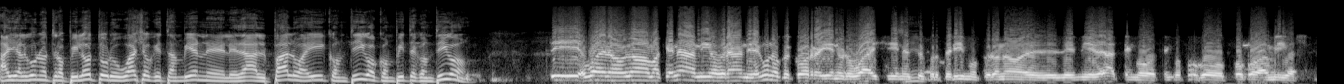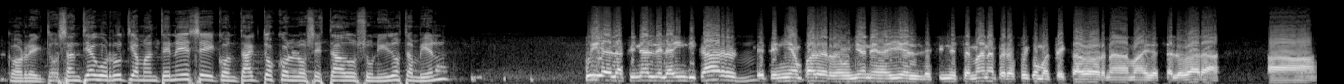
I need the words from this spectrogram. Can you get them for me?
¿Hay algún otro piloto uruguayo que también le, le da al palo ahí contigo, compite contigo? Sí, bueno, no, más que nada amigos grandes, algunos que corre ahí en Uruguay, sí, en el superterismo, pero no, de, mi edad tengo tengo poco, poco amigos. Correcto. Santiago Rutia, ¿mantenés contactos con los Estados Unidos también? Fui a la final de la IndyCar, que tenía un par de reuniones ahí el, fin de semana, pero fui como espectador nada más y a saludar a, a,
